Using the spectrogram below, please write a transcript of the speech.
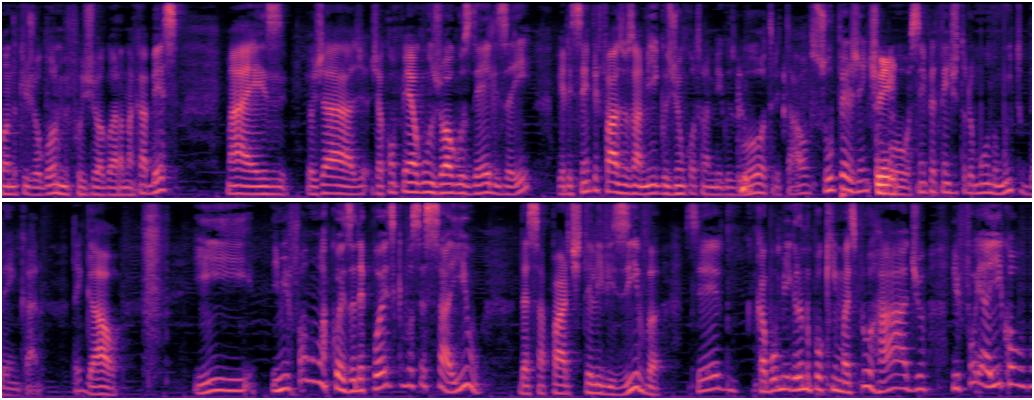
quando que jogou, não me fugiu agora na cabeça. Mas eu já, já acompanhei alguns jogos deles aí. Eles sempre fazem os amigos de um contra amigos do outro e tal. Super gente Sim. boa, sempre atende todo mundo muito bem, cara. Legal. E, e me fala uma coisa, depois que você saiu dessa parte televisiva, você acabou migrando um pouquinho mais pro rádio, e foi aí que eu,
